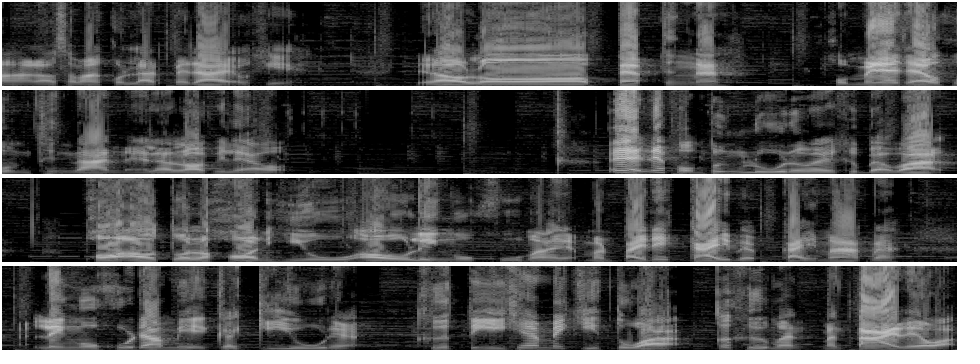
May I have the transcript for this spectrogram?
อ่าเราสามารถกดลัดไปได้โอเค เดี๋ยวเรารอแป๊บหนึ่งนะ ผมไม่แน่ใจว่าผมถึงด่านไหนแล้วรอบที่แล้วเอ้ยเนี่ยผมเพิ่งรู้นะเว้ยคือแบบว่า พอเอาตัวละครฮิวเอาเลงโงคุมาเนี่ยมันไปได้ไกลแบบไกลมากนะเลงโงคุดาเมจกับกิวเนี่ยคือตีแค่ไม่กี่ตัวก็คือมันมันตายแล้วอะ่ะ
